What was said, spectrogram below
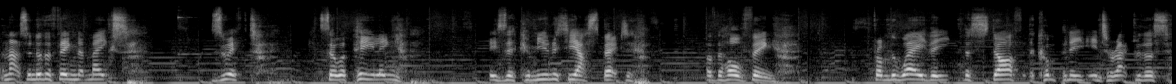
And that's another thing that makes Zwift so appealing is the community aspect of the whole thing. From the way the, the staff at the company interact with us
